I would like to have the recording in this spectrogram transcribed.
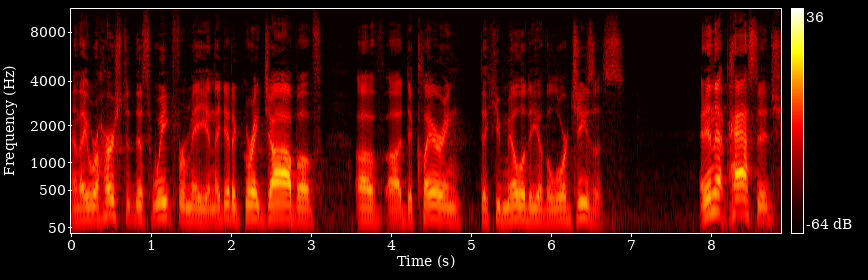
And they rehearsed it this week for me, and they did a great job of, of uh, declaring the humility of the Lord Jesus. And in that passage,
